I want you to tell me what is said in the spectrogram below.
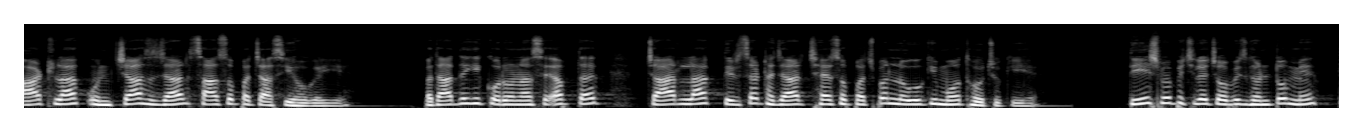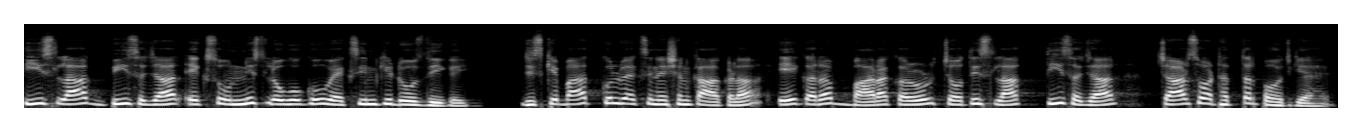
आठ लाख उनचास हज़ार सात सौ पचासी हो गई है। बता दें कि कोरोना से अब तक चार लाख तिरसठ हज़ार छः सौ पचपन लोगों की मौत हो चुकी है। देश में पिछले 24 घंटों में तीस लाख बीस हज़ार एक सौ उन्नीस लोगों को वैक्सीन की डोज दी गई, जिसके बाद कुल वैक्सीनेशन का आंकड़ा एक अरब बारह करोड़ चौंतीस लाख तीस हज़ार चार सौ अठहत्तर पहुँच गया है।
